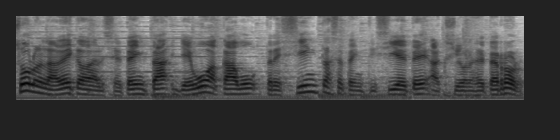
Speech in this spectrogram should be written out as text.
Solo en la década del 70 llevó a cabo 377 acciones de terror.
